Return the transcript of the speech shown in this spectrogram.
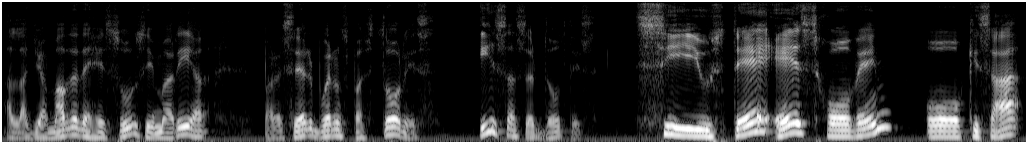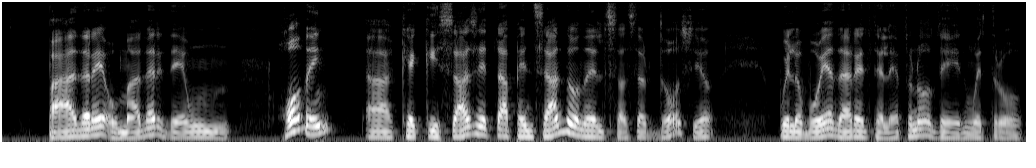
a la llamada de Jesús y María para ser buenos pastores y sacerdotes. Si usted es joven o quizá padre o madre de un joven ah, que quizás está pensando en el sacerdocio, pues le voy a dar el teléfono de nuestro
